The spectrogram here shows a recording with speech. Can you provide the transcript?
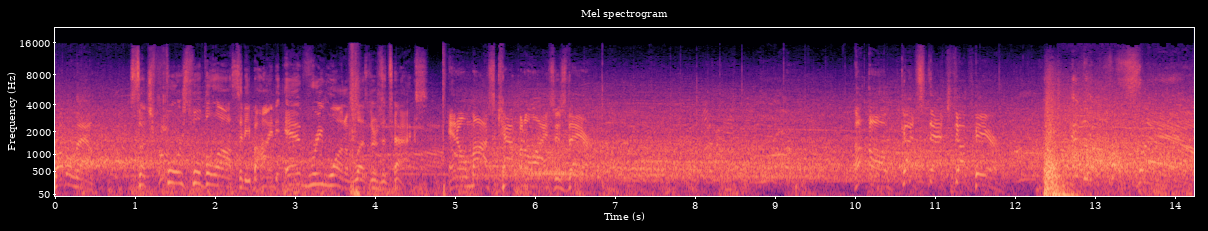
trouble now. Such forceful velocity behind every one of Lesnar's attacks. And Omos capitalizes there. Uh-oh, got snatched up here. Into the front slam.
